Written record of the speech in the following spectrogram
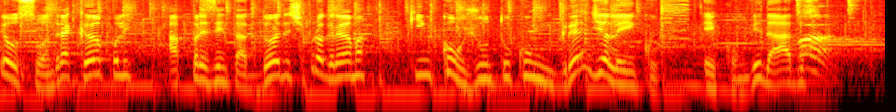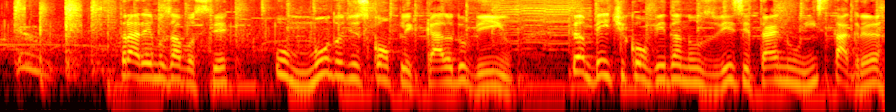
Eu sou André Campoli, apresentador deste programa, que em conjunto com um grande elenco e convidados, traremos a você o mundo descomplicado do vinho. Também te convido a nos visitar no Instagram.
